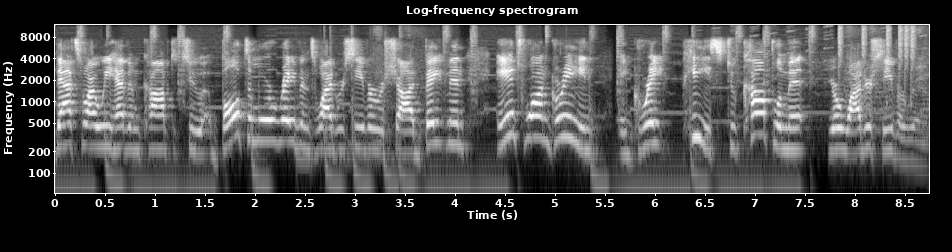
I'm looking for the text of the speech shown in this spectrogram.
that's why we have him comped to Baltimore Ravens wide receiver Rashod Bateman. Antoine Green, a great piece to complement your wide receiver room.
